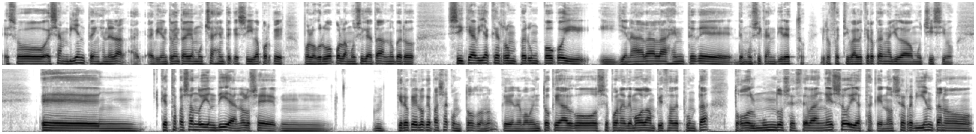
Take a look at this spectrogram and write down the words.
eso ese ambiente en general. Evidentemente había mucha gente que se iba porque por los grupos, por la música y tal, ¿no? Pero sí que había que romper un poco y, llenar a la gente de, música en directo. Y los festivales creo que han ayudado muchísimo. Eh, ¿Qué está pasando hoy en día? No lo sé. Creo que es lo que pasa con todo, ¿no? Que en el momento que algo se pone de moda, empieza a despuntar, todo el mundo se ceba en eso y hasta que no se revienta no,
